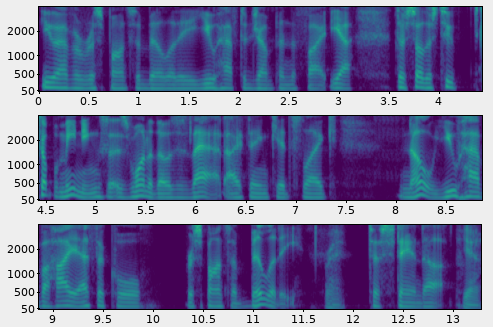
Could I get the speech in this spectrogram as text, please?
You have a responsibility. You have to jump in the fight. Yeah. There's so there's two couple meanings. As one of those is that I think it's like, no, you have a high ethical responsibility right to stand up yeah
